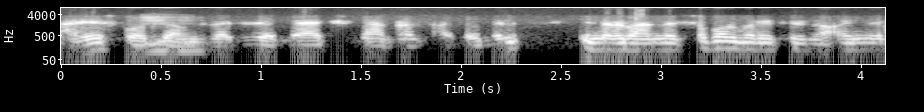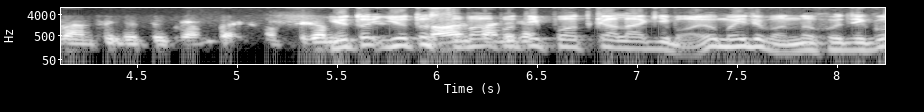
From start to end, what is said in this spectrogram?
हाइएस्ट पद ल्याउनुलाई चाहिँ म्याक्स जान्न चाहन्छु इन्द्रबानलाई सपोर्ट गरेको थिएन। इन्द्रबानसँग त्यो क्रम यो त यो त सभापति पदका लागि भयो मैले भन्न खोजेको।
